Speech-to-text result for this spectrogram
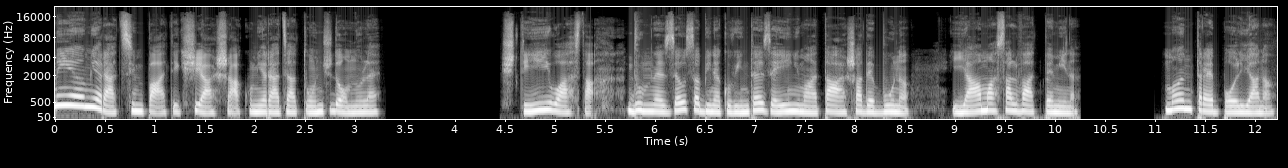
Mie îmi erați simpatic și așa cum erați atunci, domnule. Știu asta, Dumnezeu să binecuvinteze inima ta așa de bună. Ea m-a salvat pe mine. Mă întreb, Poliana,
